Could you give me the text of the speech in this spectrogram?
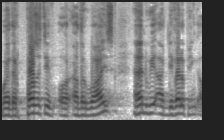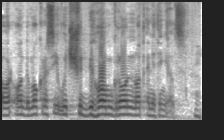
whether positive or otherwise, and we are developing our own democracy, which should be homegrown, not anything else. Yeah.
